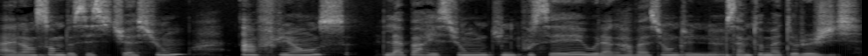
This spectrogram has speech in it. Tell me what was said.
à l'ensemble de ces situations influencent l'apparition d'une poussée ou l'aggravation d'une symptomatologie.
